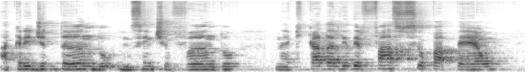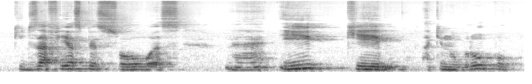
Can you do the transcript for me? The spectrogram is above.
acreditando, incentivando, né, que cada líder faça o seu papel, que desafie as pessoas, né, e que aqui no grupo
